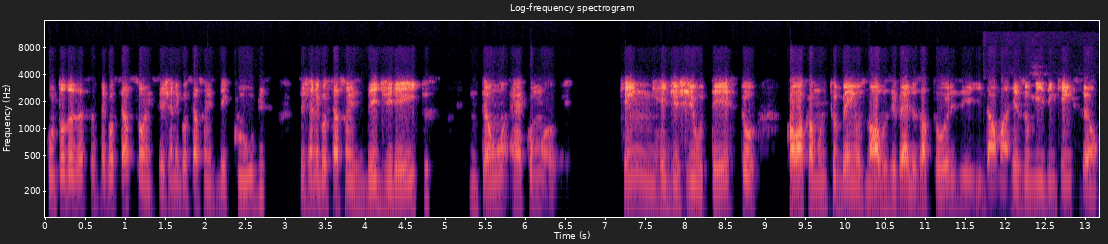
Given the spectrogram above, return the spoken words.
com todas essas negociações, seja negociações de clubes, seja negociações de direitos. Então, é como quem redigiu o texto coloca muito bem os novos e velhos atores e, e dá uma resumida em quem são.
